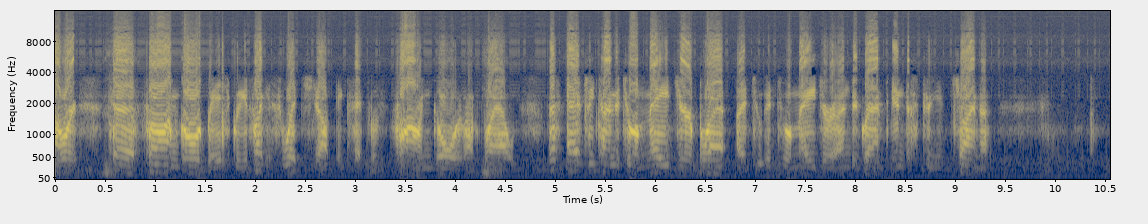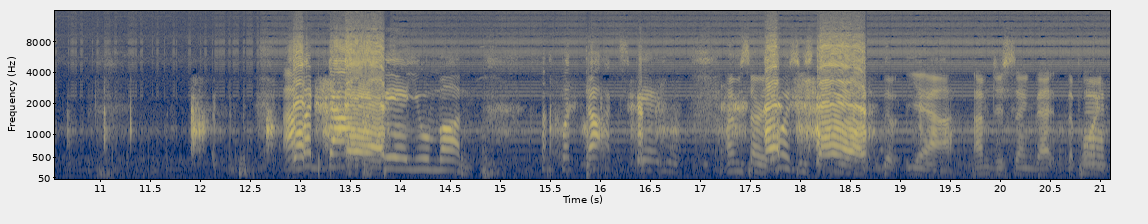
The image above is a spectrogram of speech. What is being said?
hour to farm gold, basically. It's like a sweatshop, except for farming gold. Like, wow. That's actually turned into a major black, uh, to, into a major underground industry in China. I'm a dog spear you, man. I'm a dog spear you. I'm sorry. That was just. The, yeah, I'm just saying that the point.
